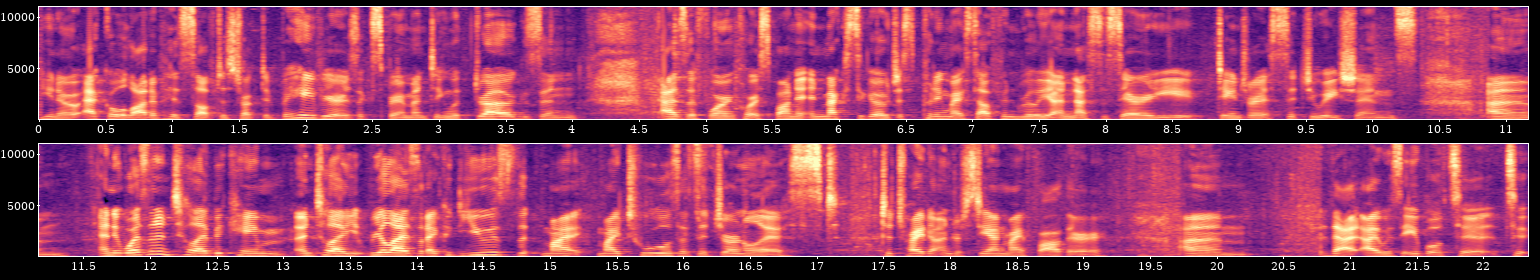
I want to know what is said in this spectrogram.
you know, echo a lot of his self-destructive behaviors, experimenting with drugs, and as a foreign correspondent in Mexico, just putting myself in really unnecessary, dangerous situations. Um, and it wasn't until I became, until I realized that I could use the, my my tools as a journalist to try to understand my father, um, that I was able to to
